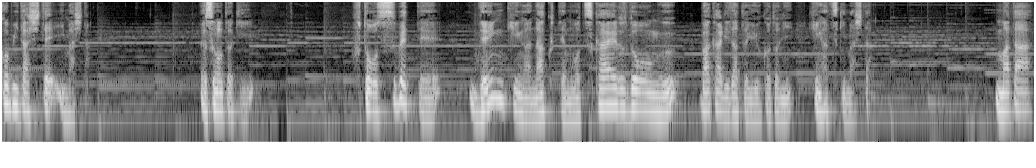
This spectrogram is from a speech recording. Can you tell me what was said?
運び出していました。その時ふと全て電気がなくても使える道具ばかりだということに気がつきました。また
